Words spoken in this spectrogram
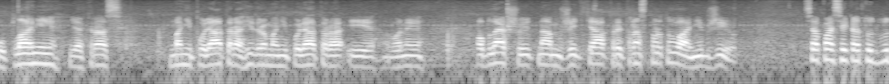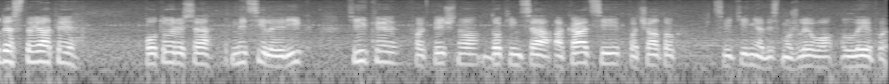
у плані якраз маніпулятора, гідроманіпулятора, і вони облегшують нам життя при транспортуванні бджіл. Ця пасіка тут буде стояти, повторюся, не цілий рік, тільки фактично до кінця акації, початок цвітіння, десь можливо липи.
